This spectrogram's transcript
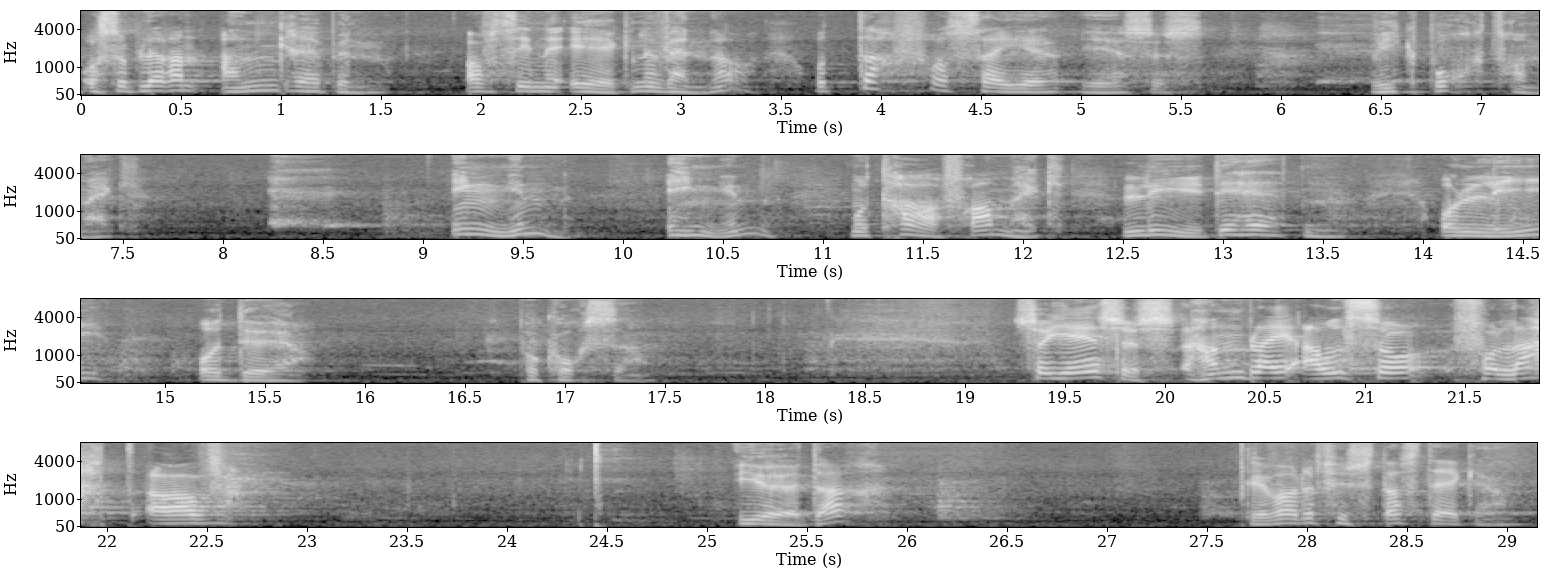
Og så blir han angrepet av sine egne venner. Og derfor sier Jesus, 'Vik bort fra meg'. Ingen, ingen må ta fra meg lydigheten og li og dø på korset. Så Jesus han ble altså forlatt av jøder. Det var det første steget.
